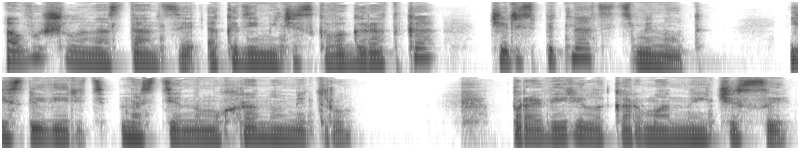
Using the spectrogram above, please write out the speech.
а вышла на станции академического городка через 15 минут, если верить настенному хронометру. Проверила карманные часы,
